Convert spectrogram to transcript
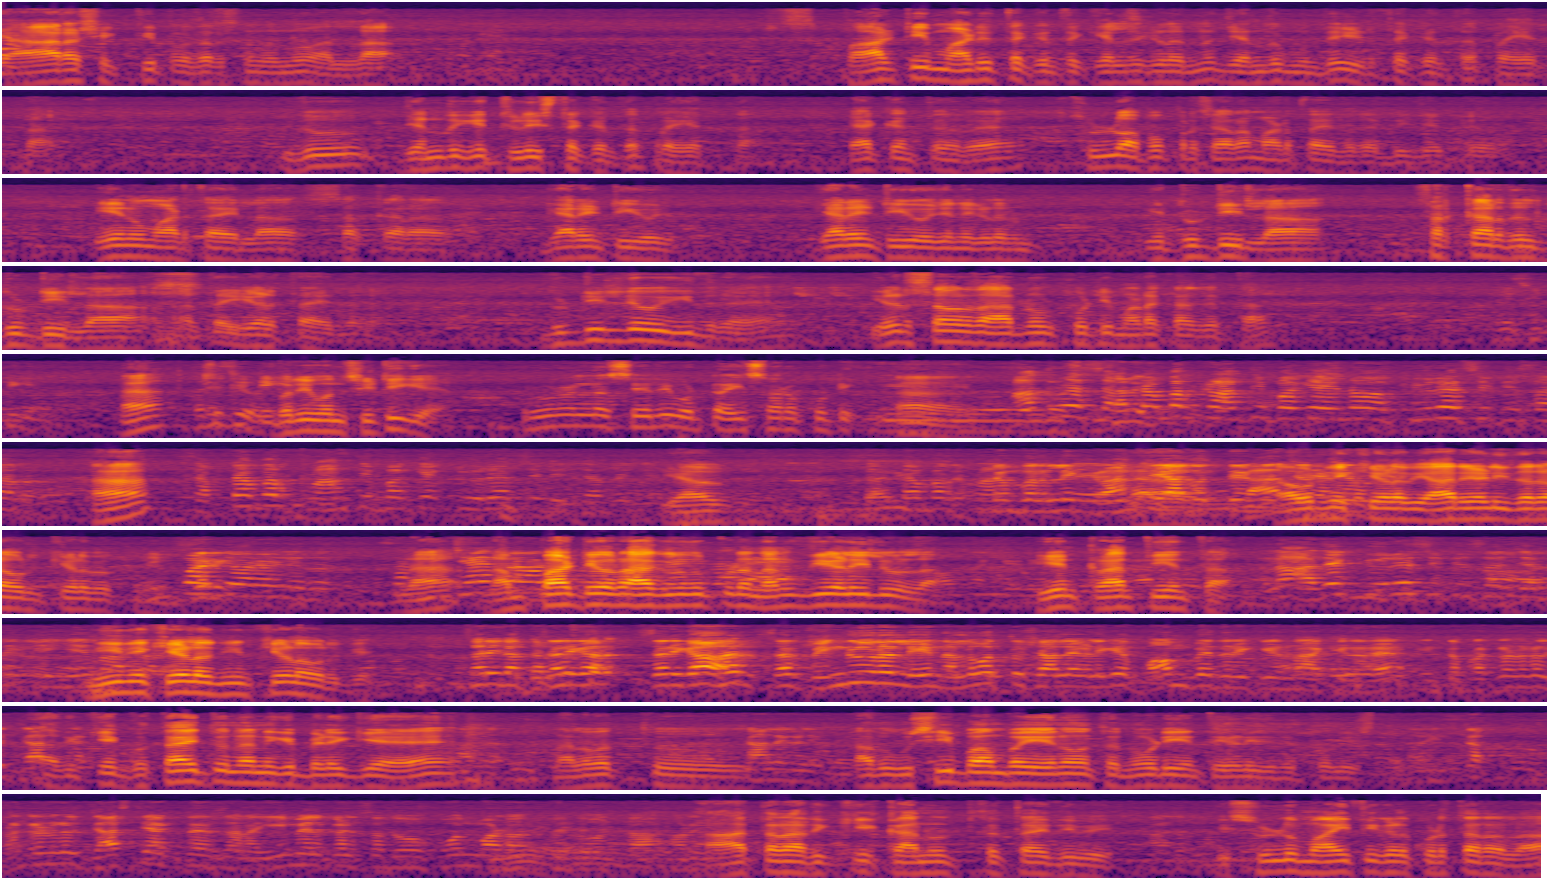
ಯಾರ ಶಕ್ತಿ ಪ್ರದರ್ಶನನೂ ಅಲ್ಲ. ಪಾರ್ಟಿ ಮಾಡಿರ್ತಕ್ಕಂಥ ಕೆಲಸಗಳನ್ನು ಜನರ ಮುಂದೆ ಇಡ್ತಕ್ಕಂಥ ಪ್ರಯತ್ನ. ಇದು ಜನರಿಗೆ ತಿಳಿಸ್ತಕ್ಕಂಥ ಪ್ರಯತ್ನ. ಯಾಕಂತಂದರೆ ಸುಳ್ಳು ಅಪಪ್ರಚಾರ ಮಾಡ್ತಾ ಇದ್ದಾರೆ ಬಿ ಜೆ ಪಿಯವರು ಏನೂ ಮಾಡ್ತಾ ಇಲ್ಲ. ಸರ್ಕಾರ ಗ್ಯಾರಂಟಿ ಯೋಜ ಗ್ಯಾರಂಟಿ ಯೋಜನೆಗಳನ್ನು ದುಡ್ಡಿಲ್ಲ ಸರ್ಕಾರದಲ್ಲಿ ದುಡ್ಡಿಲ್ಲ ಅಂತ ಹೇಳ್ತಾ ಇದ್ದಾರೆ. ದುಡ್ಡಿಲ್ಲದೆ ಹೋಗಿದ್ರೆ ಎರಡು ಸಾವಿರದ ಆರುನೂರು ಕೋಟಿ ಮಾಡೋಕ್ಕಾಗತ್ತಾ? ಹಾಂ? ಬರೀ ಒಂದು ಸಿಟಿಗೆ. ರೂರಲ್ ಸೇರಿ ಒಟ್ಟು ಐದು ಸಾವಿರ ಕೋಟಿ ಈ- ಆದ್ರೆ ಸೆಪ್ಟೆಂಬರ್ ಕ್ರಾಂತಿ ಬಗ್ಗೆ ಏನೋ ಕ್ಯೂರಿಯಾಸಿಟಿ ಸರ್ ಹಾಂ? ಸೆಪ್ಟೆಂಬರ್ ಕ್ರಾಂತಿ ಬಗ್ಗೆ ಕ್ಯೂರಿಯಾಸಿಟಿ ಜನರಿಗೆ. ಯಾವ ಸೆಪ್ಟೆಂಬರ್ ಸೆಪ್ಟೆಂಬರ್ ಅಲ್ಲಿ ಕ್ರಾಂತಿ ಆಗುತ್ತೆ ಅವ್ರನ್ನೇ ಕೇಳ ಯಾರು ಹೇಳಿದಾರೆ ಅವ್ರಿಗೆ ಕೇಳಬೇಕು. ಪಾರ್ಟಿ ಅವರು ಹೇಳಿರೋದು. ನಾ ನಮ್ಮ ಪಾರ್ಟಿಯವರು ಆಗ್ಲೂ ಕೂಡ ನನಗೆ ಹೇಳಿಲ್ವಲ್ಲ. ಏನು ಕ್ರಾಂತಿ ಅಂತ? ಅಲ್ಲ ಅದೇ ಕ್ಯೂರಿಯಾಸಿಟಿ ಸರ್ ಜನಕ್ಕೆ ಏನು ನೀನೇ ಕೇಳೋ ನೀನು ಕೇಳೋ ಅವ್ರಿಗೆ. ಸರ್ ಈಗ ಸರ್ ಈಗ ಸರ್ ಬೆಂಗಳೂರಲ್ಲಿ ನಲವತ್ತು ಶಾಲೆಗಳಿಗೆ ಬಾಂಬ್ ಬೆದರಿಕೆಯನ್ನು ಹಾಕಿದ್ದಾರೆ. ಇಂಥ ಪ್ರಕರಣಗಳು ಜಾಸ್ತಿ ಅದಕ್ಕೆ ಗೊತ್ತಾಯ್ತು ನನಗೆ ಬೆಳಿಗ್ಗೆ ನಲವತ್ತು ಶಾಲೆಗಳಿಗೆ. ಅದು ಉಸಿ ಬಾಂಬ ಏನೋ ಅಂತ ನೋಡಿ ಅಂತ ಹೇಳಿದ್ದೀನಿ ಪೊಲೀಸ್ ಪ್ರಕರಣಗಳು ಜಾಸ್ತಿ ಸರ್. ಇಮೇಲ್ ಕಳಿಸೋದು ಫೋನ್ ಮಾಡೋದು ಅಂತ ಆ ಥರ ಅದಕ್ಕೆ ಕಾನೂನು ತರ್ತಾ ಇದ್ದೀವಿ. ಈ ಸುಳ್ಳು ಮಾಹಿತಿಗಳು ಕೊಡ್ತಾರಲ್ಲ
